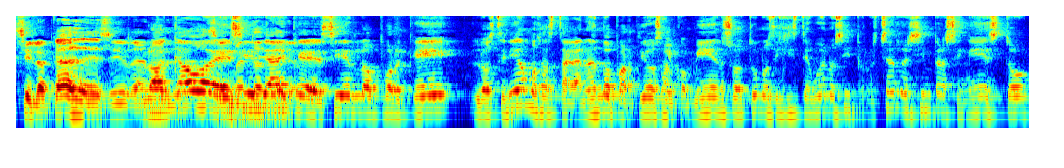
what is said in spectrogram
Sí, lo acabas de decir. Lo acabo de decir, ya hay que decirlo, porque los teníamos hasta ganando partidos al comienzo. Tú nos dijiste, bueno, sí, pero los Chargers siempre hacen esto.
